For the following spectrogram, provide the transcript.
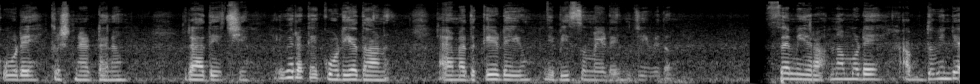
കൂടെ കൃഷ്ണേട്ടനും രാധേച്ചിയും. ഇവരൊക്കെ കൂടിയതാണ് അഹമ്മദക്കയുടെയും നബീസുമ്മയുടെയും ജീവിതം. സമീറ നമ്മുടെ അബ്ദുവിന്റെ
